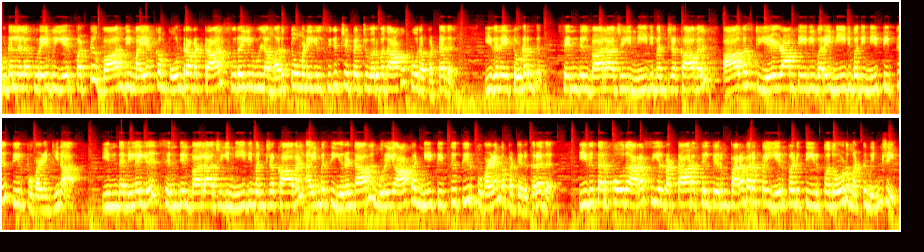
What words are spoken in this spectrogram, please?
உடல்நலக் குறைவு ஏற்பட்டு வாந்தி மயக்கம் போன்றவற்றால் சிறையில் உள்ள மருத்துவமனையில் சிகிச்சை பெற்று வருவதாக கூறப்பட்டது. இதனைத் தொடர்ந்து செந்தில் பாலாஜியின் நீதிமன்ற காவல் ஆகஸ்ட் ஏழாம் தேதி வரை நீதிபதி நீட்டித்து தீர்ப்பு வழங்கினார். இந்த நிலையில் செந்தில் பாலாஜியின் நீதிமன்ற காவல் ஐம்பத்தி இரண்டாவது முறையாக நீட்டித்து தீர்ப்பு வழங்கப்பட்டிருக்கிறது. இது தற்போது அரசியல் வட்டாரத்தில் பெரும் பரபரப்பை ஏற்படுத்தி இருப்பதோடு மட்டுமின்றி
